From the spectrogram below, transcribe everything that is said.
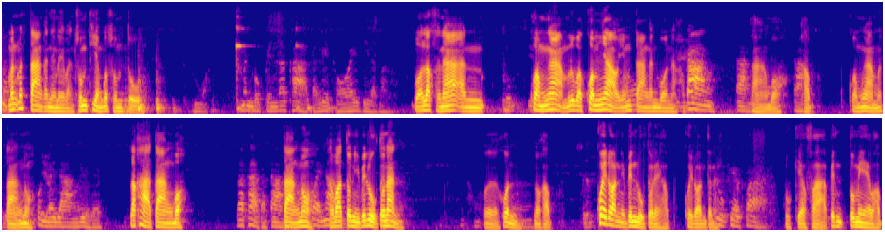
ๆ มันมันต่างกันอย่างไรบ้างสมเทียมกับสมโตมันบ่เป็นราคาแต่เลขถอยทีละบาทบ่ลักษณะอันความงามหรือว่าความยาวยังมันต่างกันบ่นะครับ ต่างต่าง ต่างบ่ครับ ความงามมันต่างเนาะคนละอย่างเลยเลยราคาต่างบ่ราคาก็ต่างต่างเนาะกล้วยงมแต่ว่าตัวนี้เป็นลูกตัวนั้นเออคนเนาะครับกล้วยดอนนี่เป็นลูกตัวไหนครับกล้วยดอนตัวนั้นลูกแก้วฟ้าลูกแก้วฟ้าเป็นตัวแม่บ่ครับ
